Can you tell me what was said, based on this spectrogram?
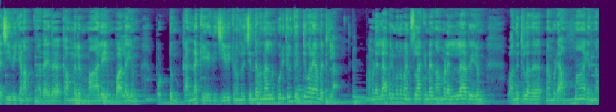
ജീവിക്കണം. അതായത് കമ്മലും മാലയും വളയും പൊട്ടും കണ്ണൊക്കെ എഴുതി ജീവിക്കണം എന്നൊരു ചിന്ത വന്നാൽ നമുക്ക് ഒരിക്കലും തെറ്റ് പറയാൻ പറ്റില്ല. നമ്മളെല്ലാവരും ഒന്ന് മനസ്സിലാക്കേണ്ടത് നമ്മളെല്ലാ പേരും വന്നിട്ടുള്ളത് നമ്മുടെ അമ്മ എന്ന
